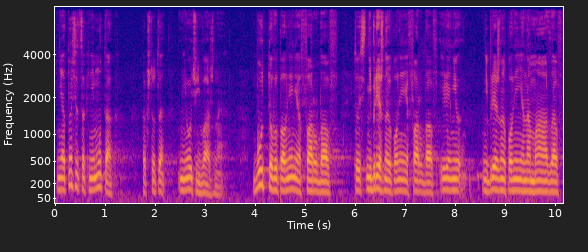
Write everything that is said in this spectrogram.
Не относится к нему так, как что-то не очень важное. Будь то выполнение фардов, то есть небрежное выполнение фардов, или не, небрежное выполнение намазов,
